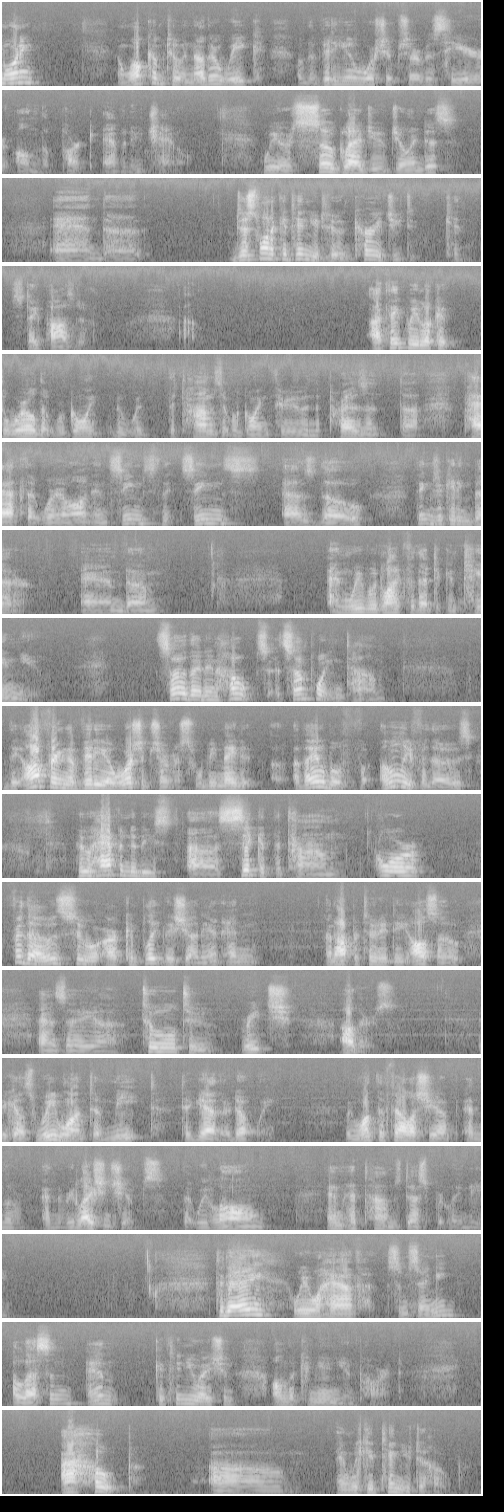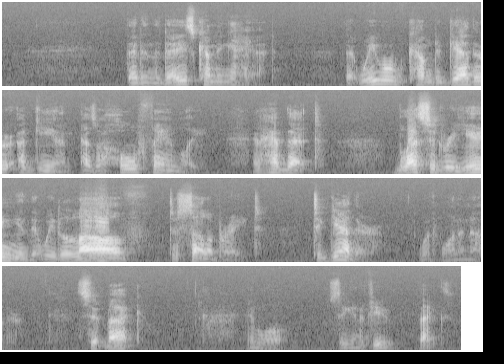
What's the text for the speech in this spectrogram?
Good morning, and welcome to another week of the video worship service here on the Park Avenue channel. We are so glad you've joined us, and uh, just want to continue to encourage you to can stay positive. Uh, I think we look at the world that we're going, with the times that we're going through, and the present uh, path that we're on, and seems seems as though things are getting better and um, and we would like for that to continue, so that in hopes at some point in time, the offering of video worship service will be made available for, only for those who happen to be uh, sick at the time, or for those who are completely shut in, and an opportunity also as a uh, tool to reach others. Because we want to meet together, don't we? We want the fellowship and the, and the relationships that we long and at times desperately need. Today we will have some singing, a lesson, and continuation on the communion part. I hope, um, and we continue to hope, that in the days coming ahead, that we will come together again as a whole family and have that blessed reunion that we love to celebrate together with one another. Sit back and we'll see you in a few. Thanks.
